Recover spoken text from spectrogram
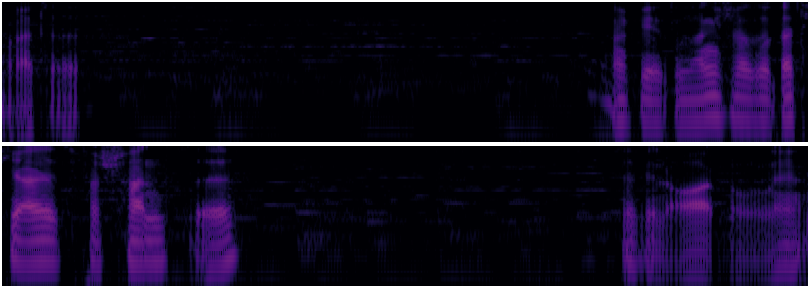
Warte. Okay, solange ich also das hier alles verschanze, ist das in Ordnung. Ne?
